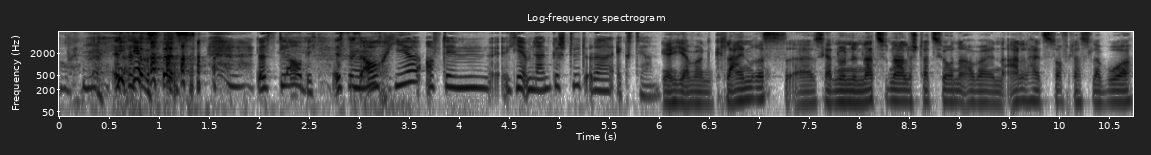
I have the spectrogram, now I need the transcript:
Ist das, das glaube ich. Ist das auch hier auf den hier im Landgestüt oder extern? Ja, hier haben wir ein kleineres, äh, ist ja nur eine nationale Station, aber in Adelheidsdorf das Labor.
